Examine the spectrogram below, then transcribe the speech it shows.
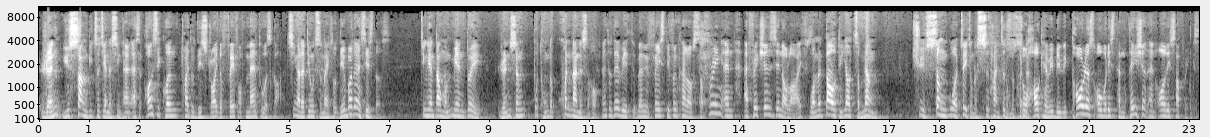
人与上帝之间的信仰。 And as a consequence, try to destroy the faith of man towards God. 亲爱的弟兄姊妹， So, dear brothers and sisters, 今天当我们面对 人生不同的困难的时候， And today, we, when we face different kind of suffering and afflictions in our lives, 我们到底要怎么样 去胜过这种的试探、这种的困 so 难？ how can we be victorious over this temptation and all these sufferings?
